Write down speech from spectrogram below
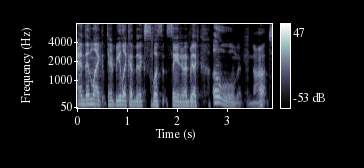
and then like there'd be like an explicit scene and i'd be like oh not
